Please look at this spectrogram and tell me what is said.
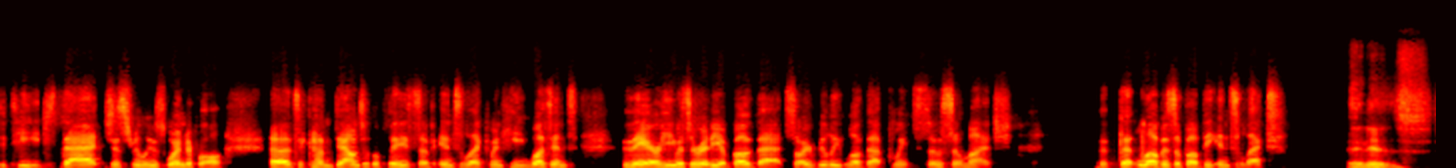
to teach. That just really was wonderful uh, to come down to the place of intellect when he wasn't there. He was already above that. So I really love that point so, so much. That, that love is above the intellect. It is.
